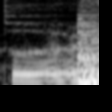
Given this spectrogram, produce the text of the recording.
Forever.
